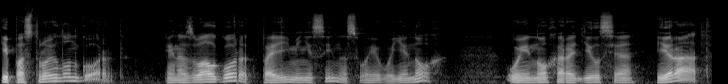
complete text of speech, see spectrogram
и построил он город, и назвал город по имени сына своего Енох. У Еноха родился Ират,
